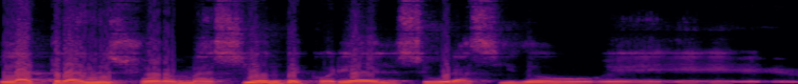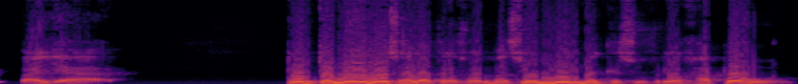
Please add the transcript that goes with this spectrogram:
la transformación de Corea del Sur ha sido, eh, eh, vaya, punto menos a la transformación misma que sufrió Japón,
